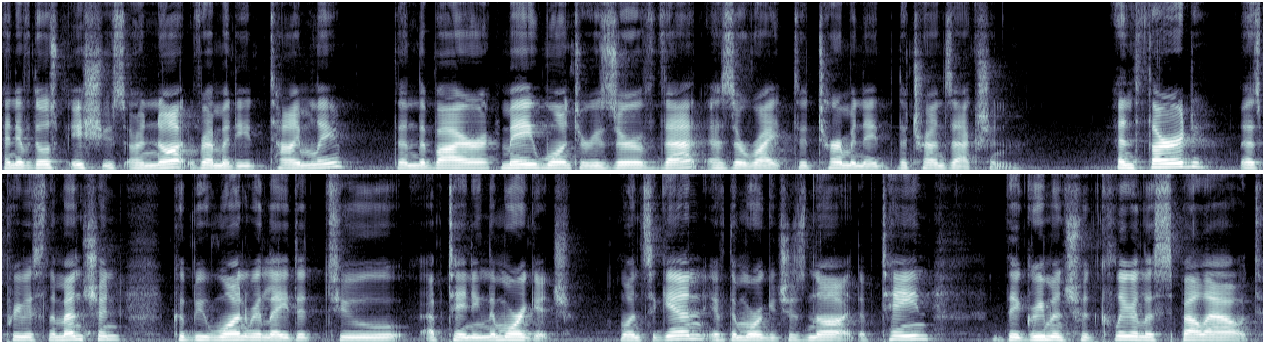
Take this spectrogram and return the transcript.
and if those issues are not remedied timely, then the buyer may want to reserve that as a right to terminate the transaction. And third, as previously mentioned, could be one related to obtaining the mortgage. Once again, if the mortgage is not obtained, the agreement should clearly spell out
